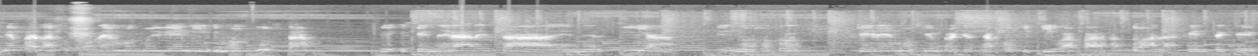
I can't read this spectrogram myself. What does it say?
Siempre la corremos muy bien y nos gusta eh, generar esa energía. Nosotros queremos siempre que sea positiva para toda la gente que,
